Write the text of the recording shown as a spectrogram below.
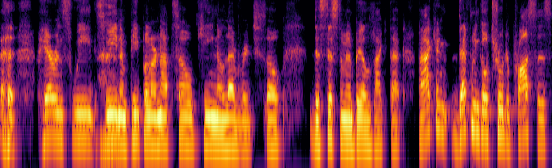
Here in Sweden, Sweden, people are not so keen on leverage. So the system is built like that. But I can definitely go through the process.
